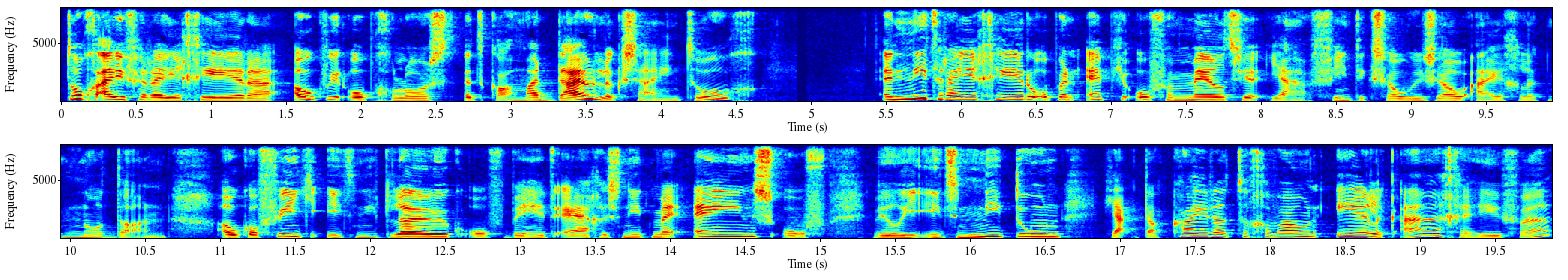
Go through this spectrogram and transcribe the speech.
toch even reageren, ook weer opgelost. Het kan maar duidelijk zijn, toch? En niet reageren op een appje of een mailtje, ja, vind ik sowieso eigenlijk not done. Ook al vind je iets niet leuk, of ben je het ergens niet mee eens, of wil je iets niet doen, ja, dan kan je dat er gewoon eerlijk aangeven.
